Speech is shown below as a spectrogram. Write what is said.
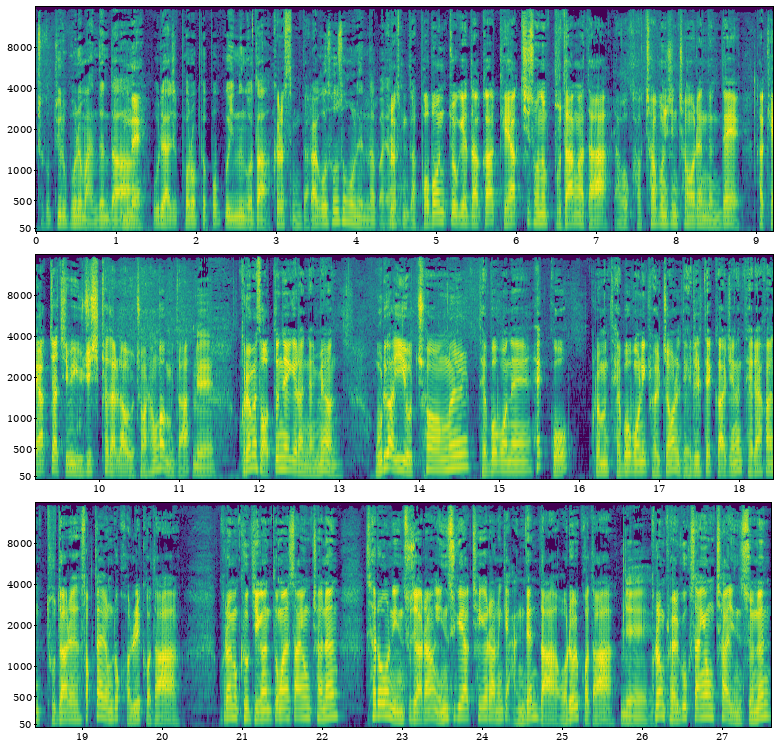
자꾸 뒤로 보내면 안 된다. 네. 우리 아직 번호표 뽑고 있는 거다. 그렇습니다. 라고 소송을 했나 봐요. 그렇습니다. 법원 쪽에다가 계약 취소는 부당하다라고 가처분 신청을 했는데 그러니까 계약자 지위 유지시켜 달라고 요청을 한 겁니다. 네. 그러면서 어떤 얘기를 했냐면 우리가 이 요청을 대법원에 했고 그러면 대법원이 결정을 내릴 때까지는 대략 한 두 달에서 석 달 정도 걸릴 거다. 그러면 그 기간 동안 쌍용차는 새로운 인수자랑 인수계약 체결하는 게 안 된다. 어려울 거다. 네. 그럼 결국 쌍용차 인수는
